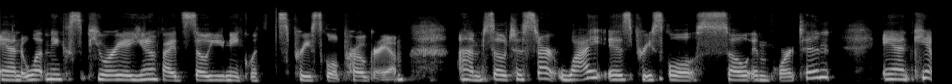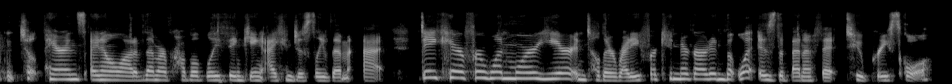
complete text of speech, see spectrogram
and what makes Peoria Unified so unique with its preschool program. Um, so, to start, why is preschool so important? And camp parents, I know a lot of them are probably thinking, I can just leave them at daycare for one more year until they're ready for kindergarten. But what is the benefit to preschool?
